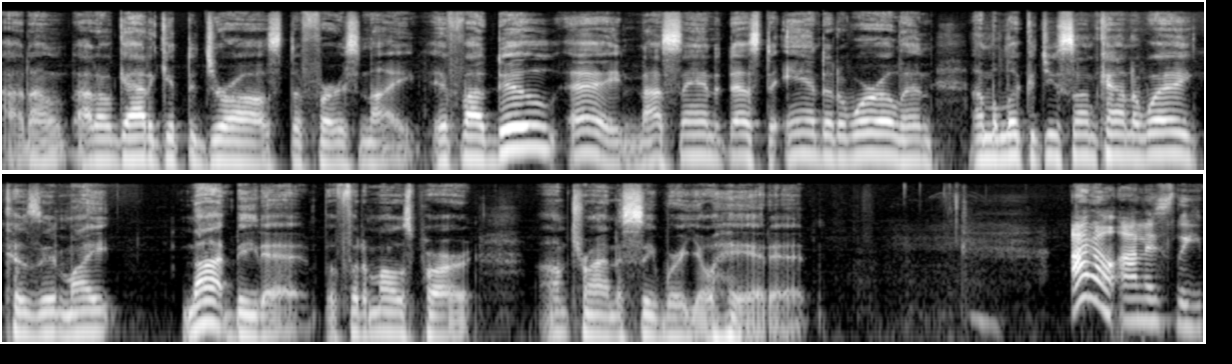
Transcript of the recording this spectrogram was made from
I don't I don't got to get the draws the first night. If I do, hey, not saying that that's the end of the world and I'm gonna look at you some kind of way because it might not be that. But for the most part, I'm trying to see where your head at. I don't honestly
